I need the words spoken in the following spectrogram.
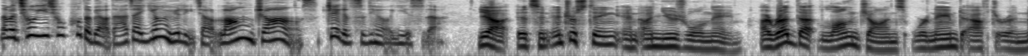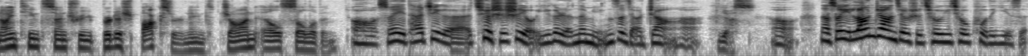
那么秋衣秋裤的表达在英语里叫 long johns，这个词挺有意思的。 Yeah, it's an interesting and unusual name. I read that long johns were named after a 19th century British boxer named John L. Sullivan. 哦，所以他这个确实是有一个人的名字叫 John 哈。 Yes. 哦，那所以 long john 就是秋衣秋裤的意思。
